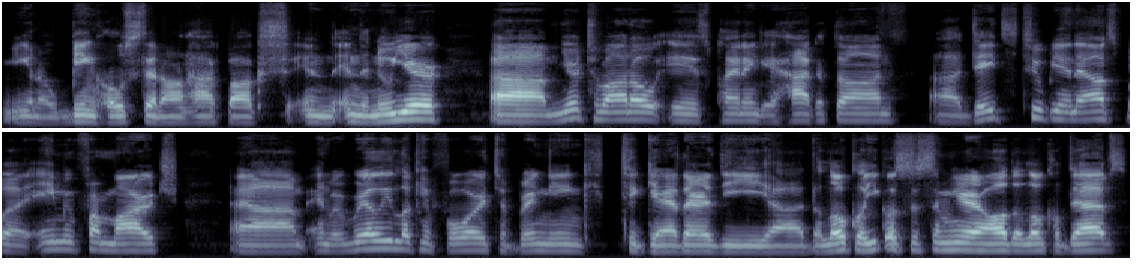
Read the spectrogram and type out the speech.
you know, being hosted on Hackbox in in the new year. Um, near Toronto is planning a hackathon. Uh, dates to be announced, but aiming for March. Um, and we're really looking forward to bringing together the uh, the local ecosystem here, all the local devs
